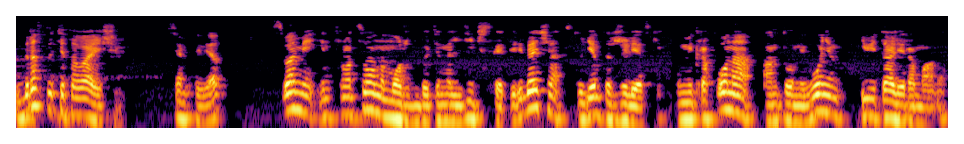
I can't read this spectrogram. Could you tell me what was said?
Здравствуйте, товарищи! Всем привет! С вами информационно может быть аналитическая передача «Студенты Железки». У микрофона Антон Ивонин и Виталий Романов.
